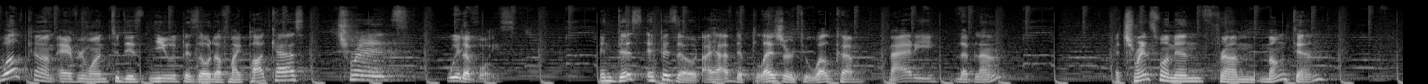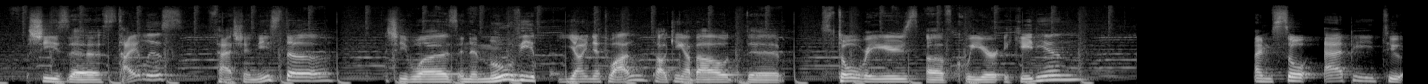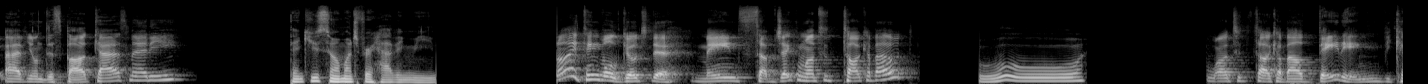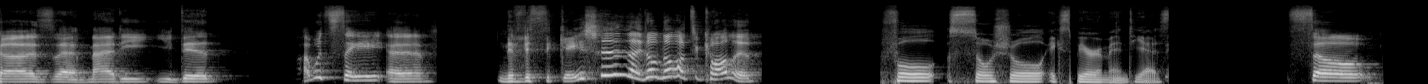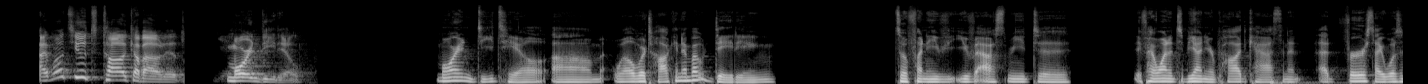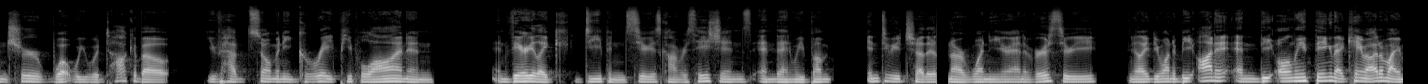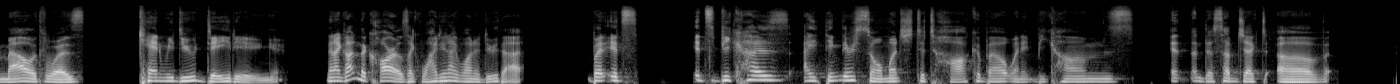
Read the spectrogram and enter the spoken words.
Welcome, everyone, to this new episode of my podcast, Trans with a Voice. In this episode, I have the pleasure to welcome Marie Leblanc, a trans woman from Moncton. She's a stylist, fashionista. She was in a movie, Y'a une étoile, talking about the stories of queer Acadian. I'm so happy to have you on this podcast, Matty. Thank you so much for having me. I think we'll go to the main subject we want to talk about. Ooh. We want to talk about dating because, uh, Matty, you did, I would say, uh, an investigation? I don't know what to call it. Full social experiment, yes. So, I want you to talk about it more in detail. More in detail. Um, well, we're talking about dating. So funny, you've, you've asked me to if I wanted to be on your podcast, and at, at first I wasn't sure what we would talk about. You've had so many great people on, and and very like deep and serious conversations, and then we bumped into each other on our one year anniversary. And you're like, "Do you want to be on it?" And the only thing that came out of my mouth was, "Can we do dating?" Then I got in the car. I was like, "Why did I want to do that?" but it's it's because I think there's so much to talk about when it becomes uh, uh, the subject of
